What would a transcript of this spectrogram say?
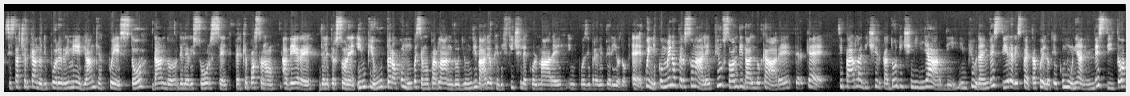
si sta cercando di porre rimedio anche a questo, dando delle risorse perché possano avere delle persone in più, però comunque stiamo parlando di un divario che è difficile colmare in così breve periodo. Eh, quindi con meno personale e più soldi da allocare perché si parla di circa 12 miliardi in più da investire rispetto a quello che i comuni hanno investito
